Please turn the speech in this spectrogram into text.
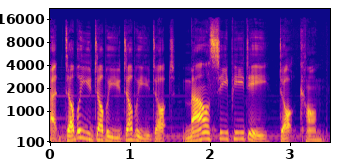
at www.malcpd.com.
